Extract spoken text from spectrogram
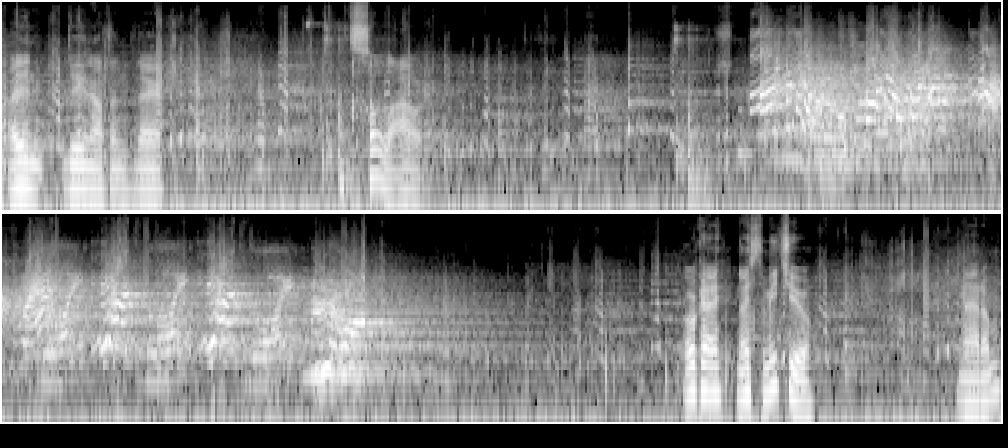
I didn't do nothing there. It's so loud. Okay, nice to meet you, madam.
